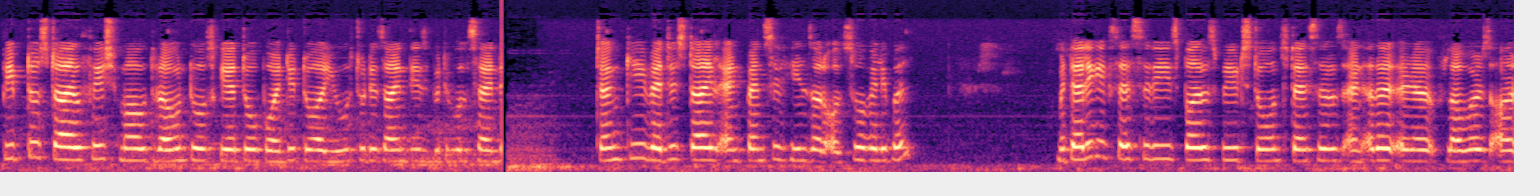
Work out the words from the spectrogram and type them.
Peep toe style, fish mouth, round toe, square toe, pointed toe are used to design these beautiful sandals. Chunky wedge style and pencil heels are also available. Metallic accessories, pearls, beads, stones, tassels and other uh, flowers are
